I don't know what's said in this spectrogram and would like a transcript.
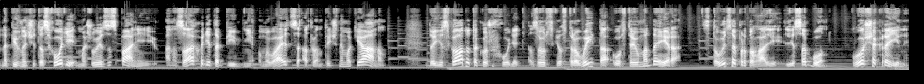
На півночі та сході межує з Іспанією, а на заході та півдні омивається Атлантичним океаном. До її складу також входять Азорські острови та острів Мадейра, столиця Португалії Лісабон, площа країни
